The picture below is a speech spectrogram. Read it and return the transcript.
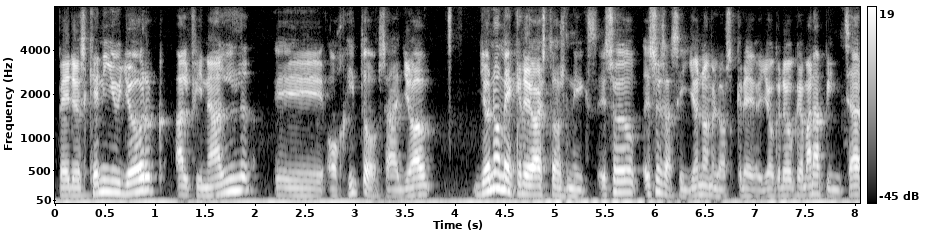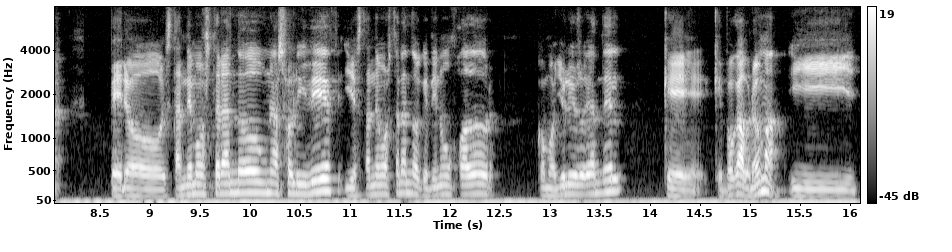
Pero es que New York, al final, eh, ojito, o sea, yo, yo no me creo a estos Knicks. Eso, eso es así, yo no me los creo. Yo creo que van a pinchar. Pero están demostrando una solidez y están demostrando que tiene un jugador como Julius Randle que, que poca broma. Y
